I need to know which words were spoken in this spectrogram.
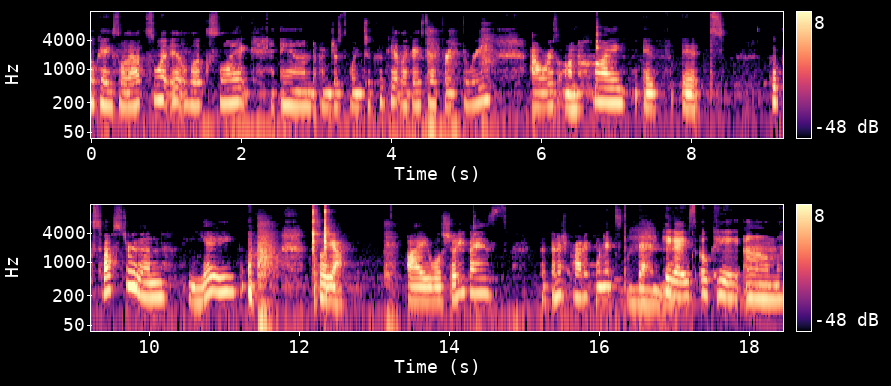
Okay, so that's what it looks like. And I'm just going to cook it, like I said, for three hours on high. If it cooks faster, then yay. so yeah, I will show you guys the finished product when it's done. Hey guys, okay, um,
